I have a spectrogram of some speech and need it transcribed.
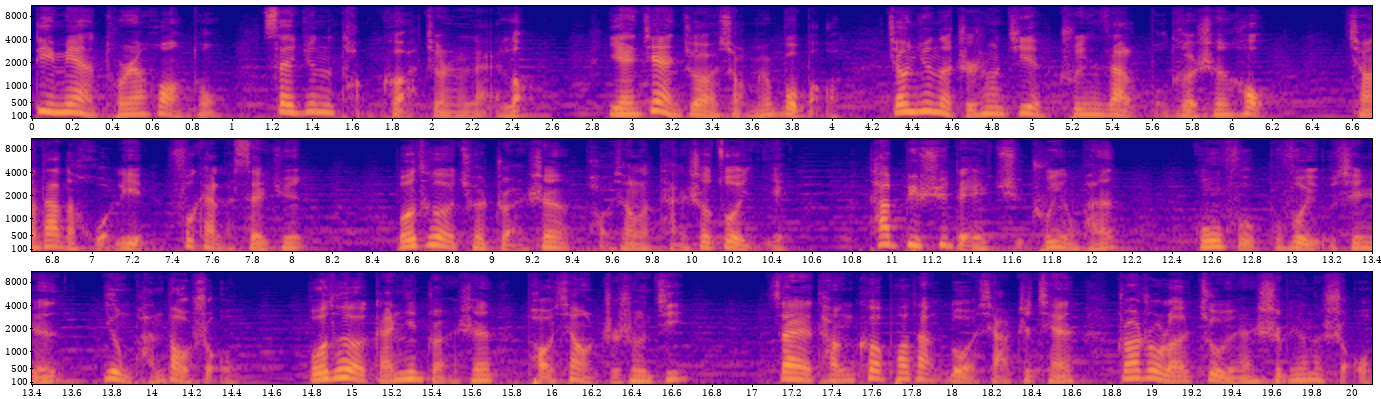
地面突然晃动，赛军的坦克竟然来了，眼见就要小命不保。将军的直升机出现在了伯特身后，强大的火力覆盖了赛军，伯特却转身跑向了弹射座椅，他必须得取出硬盘。功夫不负有心人，硬盘到手，伯特赶紧转身跑向直升机，在坦克炮弹落下之前抓住了救援士兵的手，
